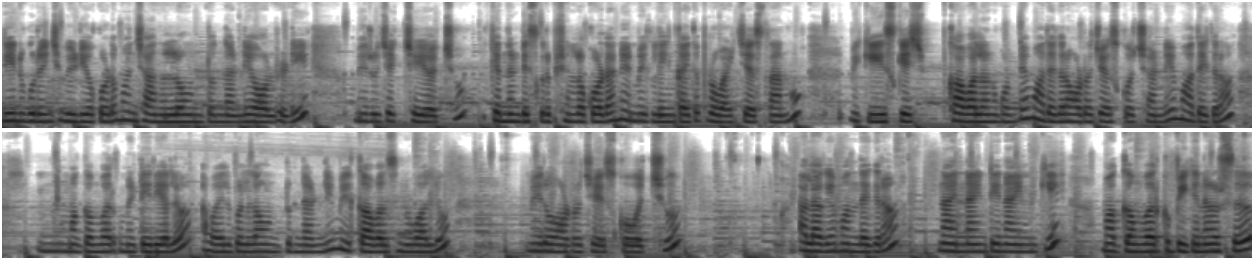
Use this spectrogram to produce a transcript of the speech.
దీని గురించి వీడియో కూడా మన ఛానల్లో ఉంటుందండి ఆల్రెడీ మీరు చెక్ చేయొచ్చు. కింద డిస్క్రిప్షన్లో కూడా నేను మీకు లింక్ అయితే ప్రొవైడ్ చేస్తాను. మీకు ఈ స్కెచ్ కావాలనుకుంటే మా దగ్గర ఆర్డర్ చేసుకోవచ్చండి. మా దగ్గర మగ్గం వర్క్ మెటీరియల్ అవైలబుల్గా ఉంటుందండి. మీకు కావాల్సిన వాళ్ళు మీరు ఆర్డర్ చేసుకోవచ్చు. అలాగే మన దగ్గర నైన్ నైంటీ నైన్కి మగ్గం వర్క్ బిగినర్స్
